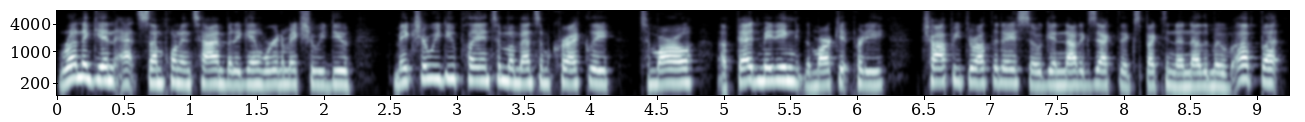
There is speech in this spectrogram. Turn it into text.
run again at some point in time. But again, we're going to make sure we do make sure we do play into momentum correctly. Tomorrow, a Fed meeting, the market pretty choppy throughout the day. So again, not exactly expecting another move up, but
